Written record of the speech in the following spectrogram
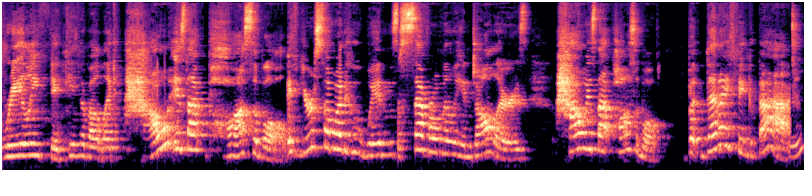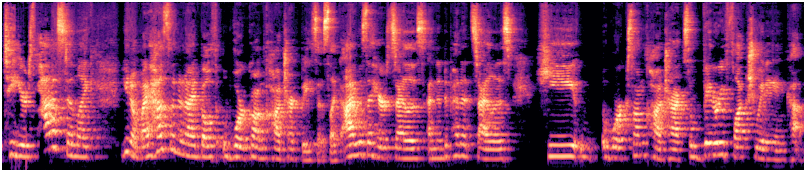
really thinking about like, how is that possible? If you're someone who wins several million dollars, how is that possible? But then I think back mm-hmm. to years past and like, you know, my husband and I both work on contract basis. Like I was a hairstylist, an independent stylist. He works on contract, so very fluctuating income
